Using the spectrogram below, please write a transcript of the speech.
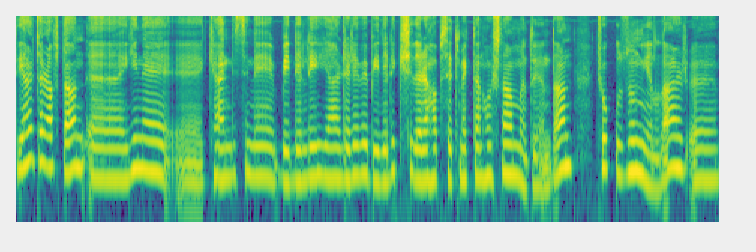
Diğer taraftan e, yine e, kendisini belirli yerlere ve belirli kişilere hapsetmekten hoşlanmadığından çok uzun yıllar e,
